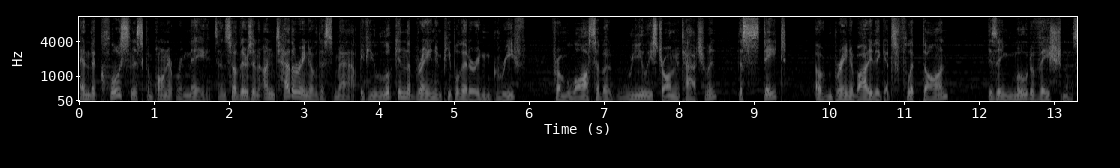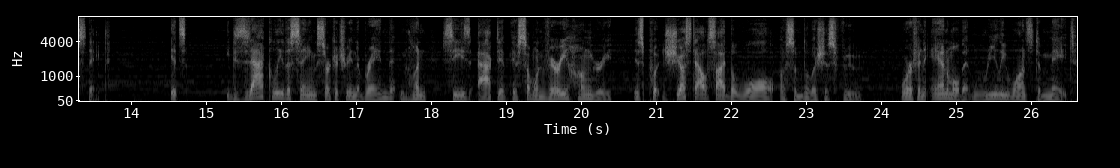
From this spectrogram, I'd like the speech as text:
And the closeness component remains. And so there's an untethering of this map. If you look in the brain in people that are in grief from loss of a really strong attachment, the state of brain and body that gets flipped on is a motivational state. It's exactly the same circuitry in the brain that one sees active if someone very hungry is put just outside the wall of some delicious food, or if an animal that really wants to mate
